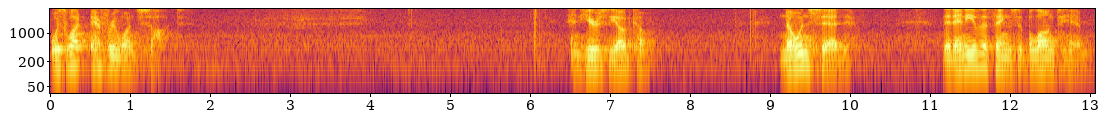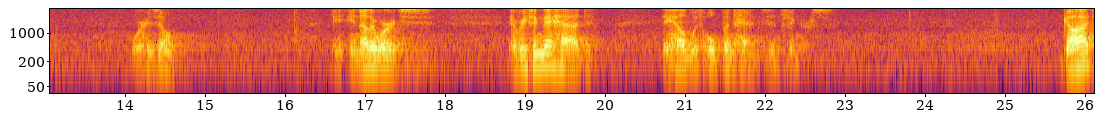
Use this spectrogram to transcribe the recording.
was what everyone sought. And here's the outcome no one said that any of the things that belonged to him were his own. In other words, everything they had, they held with open hands and fingers. God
